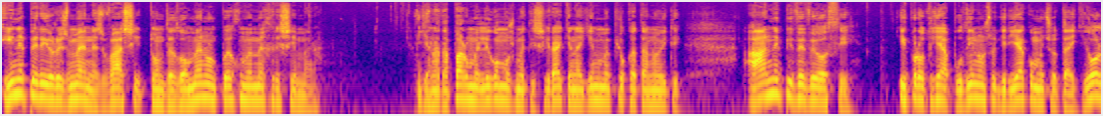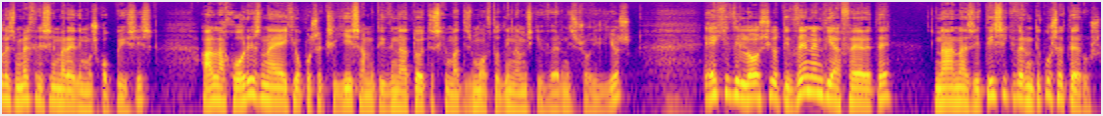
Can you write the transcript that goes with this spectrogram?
Είναι περιορισμένες βάσει των δεδομένων που έχουμε μέχρι σήμερα. Για να τα πάρουμε λίγο όμως με τη σειρά και να γίνουμε πιο κατανοητοί. Αν επιβεβαιωθεί η πρωτιά που δίνουν στον Κυριάκο Μητσοτάκη όλες μέχρι σήμερα οι δημοσκοπήσεις, αλλά χωρίς να έχει, όπως εξηγήσαμε, τη δυνατότητα σχηματισμού αυτοδύναμης κυβέρνησης ο ίδιος, έχει δηλώσει ότι δεν ενδιαφέρεται να αναζητήσει κυβερνητικούς εταίρους.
